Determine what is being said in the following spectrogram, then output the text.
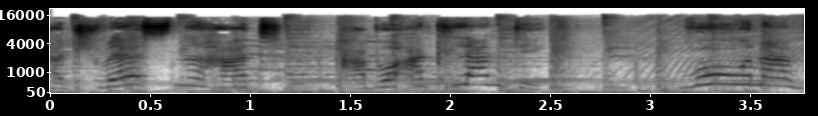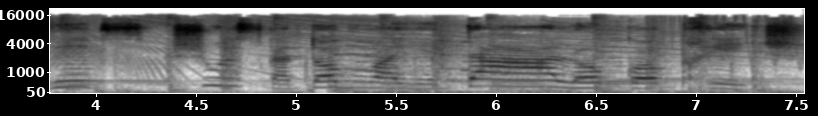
Hat Schwestne hat, aber Atlantik. Wona Witz, Schulska Dobova je daleko preč.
